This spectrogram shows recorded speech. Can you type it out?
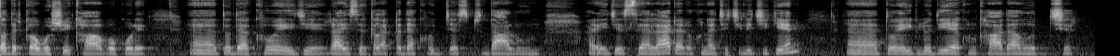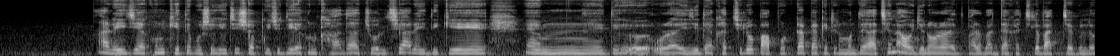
তাদেরকে অবশ্যই খাওয়াবো করে। তো দেখো, এই যে রাইসের কালারটা দেখো জাস্ট দারুণ। আর এই যে স্যালাড আর ওখানে আছে চিলি চিকেন তো এইগুলো দিয়ে এখন খাওয়া দাওয়া হচ্ছে। আর এই যে এখন খেতে বসে গেছি সব কিছু দিয়ে এখন খাওয়া দাওয়া চলছে। আর এইদিকে ওরা এই যে দেখাচ্ছিল, পাঁপড়টা প্যাকেটের মধ্যে আছে না, ওই জন্য ওরা বারবার দেখাচ্ছিল বাচ্চাগুলো।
